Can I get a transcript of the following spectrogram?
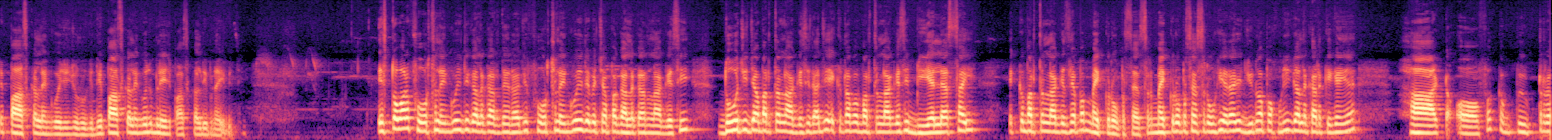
ਤੇ ਪਾਸਕਲ ਲੈਂਗੁਏਜ ਜ਼ਰੂਰ ਕੀਤੀ। ਪਾਸਕਲ ਲੈਂਗੁਏਜ ਬਲੇਜ ਪਾਸਕਲ ਦੀ ਬਣਾਈ ਵੀ ਸੀ। ਇਸ ਤੋਂ ਬਾਅਦ ਫੋਰਥ ਲੈਂਗੁਏਜ ਦੀ ਗੱਲ ਕਰਦੇ ਹਾਂ ਰਾਜੇ। ਫੋਰਥ ਲੈਂਗੁਏਜ ਦੇ ਵਿੱਚ ਆਪਾਂ ਗੱਲ ਕਰਨ ਲੱਗੇ ਸੀ। ਦੋ ਚੀਜ਼ਾਂ ਵਰਤਣ ਲੱਗੇ ਸੀ ਰਾਜੇ। ਇੱਕ ਤਾਂ ਆਪਾਂ ਵਰਤਣ ਲੱਗੇ ਸੀ BLSI ਇੱਕ ਵਰਤਣ ਲੱਗੇ ਸੀ ਆਪਾਂ ਮਾਈਕਰੋ ਪ੍ਰੋਸੈਸਰ ਮਾਈਕਰੋ ਪ੍ਰੋਸੈਸਰ ਉਹੀ ਹੈ ਰਾਜੇ ਜਿਹਨੂੰ ਆਪਾਂ ਹੁਣੀ ਗੱਲ ਕਰਕੇ ਗਏ ਆ ਹਾਰਟ ਆਫ ਕੰਪਿਊਟਰ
